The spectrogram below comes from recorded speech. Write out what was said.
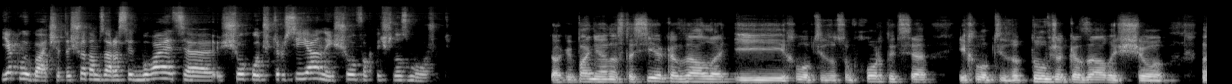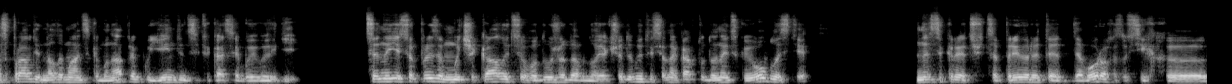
Як ви бачите, що там зараз відбувається, що хочуть росіяни і що фактично зможуть? Так, і пані Анастасія казала, і хлопці з ОСУВ Хортиця, і хлопці з АТУ вже казали, що насправді на Лиманському напрямку є інтенсифікація бойових дій. Це не є сюрпризом. Ми чекали цього дуже давно. Якщо дивитися на карту Донецької області, не секрет, що це пріоритет для ворога з усіх е,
